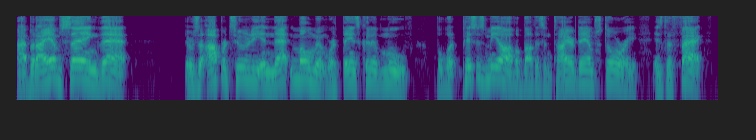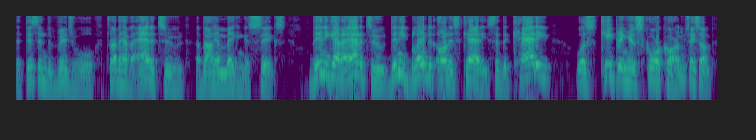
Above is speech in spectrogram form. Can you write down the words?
but I am saying that there was an opportunity in that moment where things could have moved. But what pisses me off about this entire damn story is the fact that this individual tried to have an attitude about him making a six. Then he got an attitude. Then he blamed it on his caddy. Said the caddy was keeping his scorecard. Let me tell you something.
